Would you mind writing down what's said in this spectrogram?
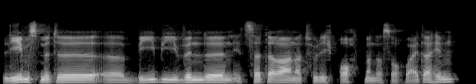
Lebensmittel, äh, Babywindeln etc. Natürlich braucht man das auch weiterhin.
